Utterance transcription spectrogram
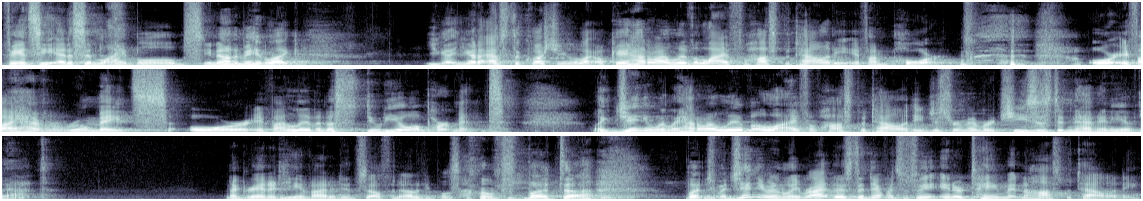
fancy Edison light bulbs. You know what I mean? Like, you got, you got to ask the question. You're like, okay, how do I live a life of hospitality if I'm poor? or if I have roommates? Or if I live in a studio apartment? Like, genuinely, how do I live a life of hospitality? Just remember, Jesus didn't have any of that. Now, granted, he invited himself into other people's homes, but, uh, but, but genuinely, right? There's the difference between entertainment and hospitality.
